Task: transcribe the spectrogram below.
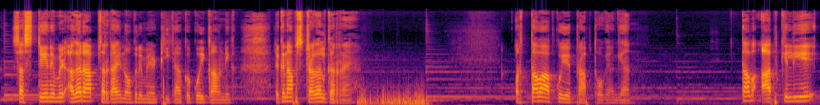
सस्टेनेबल अगर आप सरकारी नौकरी में हैं, ठीक है, आपको कोई काम नहीं कर, लेकिन आप स्ट्रगल कर रहे हैं, और तब आपको यह प्राप्त हो गया ज्ञान। तब आपके लिए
